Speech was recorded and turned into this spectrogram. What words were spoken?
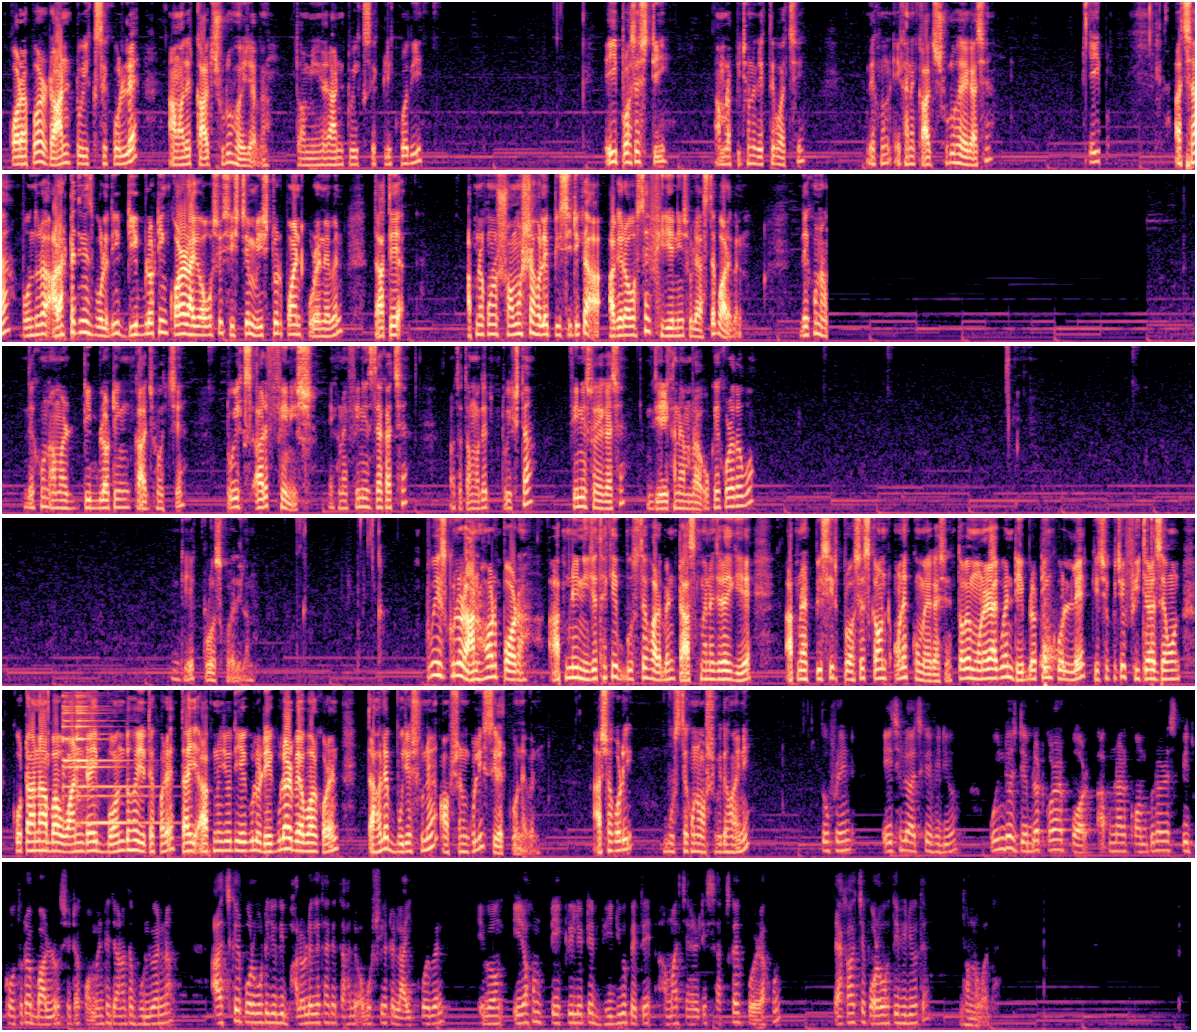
করার পর রান টুইক্সে করলে আমাদের কাজ শুরু হয়ে যাবে। তো আমি রান টু ইক্সে ক্লিক করে দিই। এই প্রসেসটি আমরা পিছনে দেখতে পাচ্ছি। দেখুন, এখানে কাজ শুরু হয়ে গেছে। এই আচ্ছা বন্ধুরা আর একটা জিনিস বলে দিই। ডিপলোটিং করার আগে অবশ্যই সিস্টেম রিস্টোর পয়েন্ট করে নেবেন। তাতে আপনার কোনো সমস্যা হলে পিসিটিকে আগের অবস্থায় ফিরিয়ে নিয়ে চলে আসতে পারবেন। দেখুন দেখুন আমার ডিপ ব্লটিং কাজ হচ্ছে। টুইক্স আর ফিনিশ এখানে ফিনিশ দেখাচ্ছে। অর্থাৎ আমাদের টুইক্সটা ফিনিশ হয়ে গেছে। দিয়ে এখানে আমরা ওকে করে দেবো। দিয়ে ক্লোজ করে দিলাম। টুইক্সগুলো রান হওয়ার পর আপনি নিজে থেকেই বুঝতে পারবেন টাস্ক ম্যানেজারে গিয়ে আপনার পিসির প্রসেস কাউন্ট অনেক কমে গেছে। তবে মনে রাখবেন ডিভলটিং করলে কিছু কিছু ফিচার যেমন কোটানা বা ওয়ান ড্রাইভ বন্ধ হয়ে যেতে পারে। তাই আপনি যদি এগুলো রেগুলার ব্যবহার করেন, তাহলে বুঝে শুনে অপশানগুলি সিলেক্ট করে নেবেন। আশা করি বুঝতে কোনো অসুবিধা হয়নি। তো ফ্রেন্ড এই ছিল আজকের ভিডিও উইন্ডোজ ডেভেলপ করার পর আপনার কম্পিউটারের স্পিড কতটা বাড়লো সেটা কমেন্টে জানাতে ভুলবেন না। আজকের পর্বটি যদি ভালো লেগে থাকে তাহলে অবশ্যই একটা লাইক করবেন এবং এরকম টেক রিলেটেড ভিডিও পেতে আমার চ্যানেলটি সাবস্ক্রাইব করে রাখুন। দেখা হচ্ছে পরবর্তী ভিডিওতে ধন্যবাদ।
